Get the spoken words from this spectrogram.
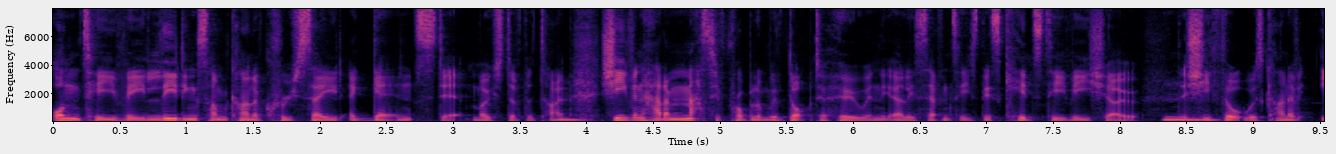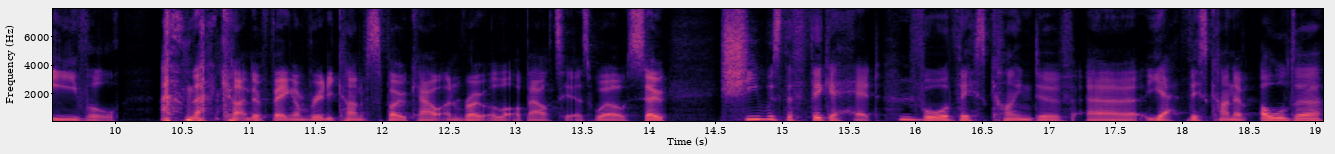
on TV leading some kind of crusade against it most of the time. Mm. She even had a massive problem with Doctor Who in the early 70s, this kids' TV show that she mm. thought was kind of evil and that kind of thing, and really kind of spoke out and wrote a lot about it as well. So she was the figurehead for this kind of uh, yeah this kind of older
